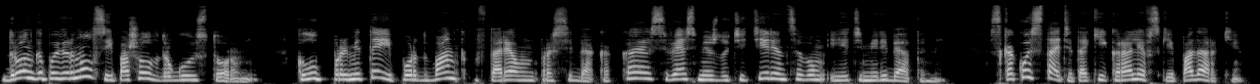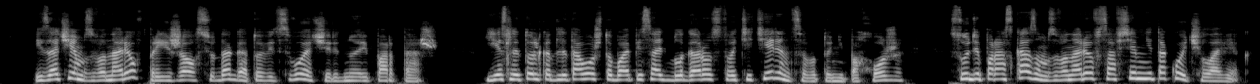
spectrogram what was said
Дронго повернулся и пошел в другую сторону. Клуб «Прометей» и «Портбанк», повторял он про себя. Какая связь между Тетеренцевым и этими ребятами? С какой стати такие королевские подарки? И зачем Звонарев приезжал сюда готовить свой очередной репортаж? Если только для того, чтобы описать благородство Тетеренцева, то не похоже. Судя по рассказам, Звонарев совсем не такой человек.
